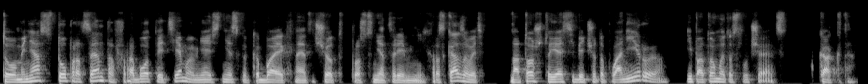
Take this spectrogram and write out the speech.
то у меня 100% работает тема, у меня есть несколько баек на этот счет, просто нет времени их рассказывать, на то, что я себе что-то планирую, и потом это случается как-то.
